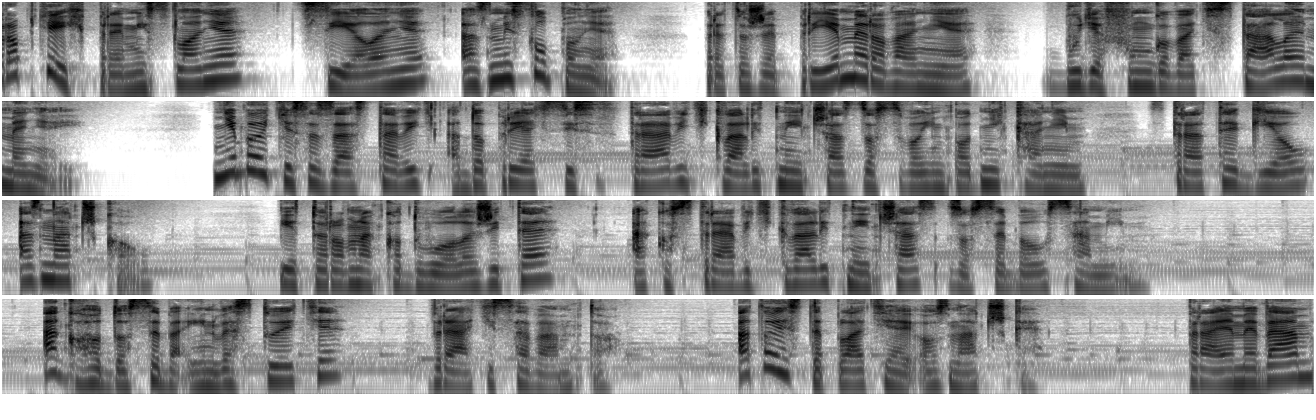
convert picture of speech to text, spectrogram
Robte ich premyslene, cieľene a zmysluplne, pretože priemerovanie bude fungovať stále menej. Nebojte sa zastaviť a dopriať si stráviť kvalitný čas so svojím podnikaním, stratégiou a značkou. Je to rovnako dôležité, ako stráviť kvalitný čas so sebou samým. Ak ho do seba investujete, vráti sa vám to. A to isté platí aj o značke – Prajeme vám,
